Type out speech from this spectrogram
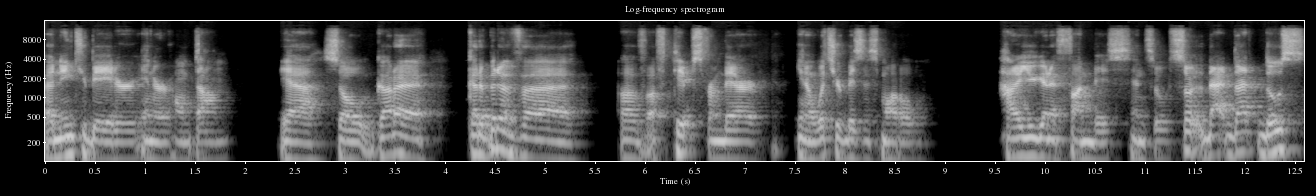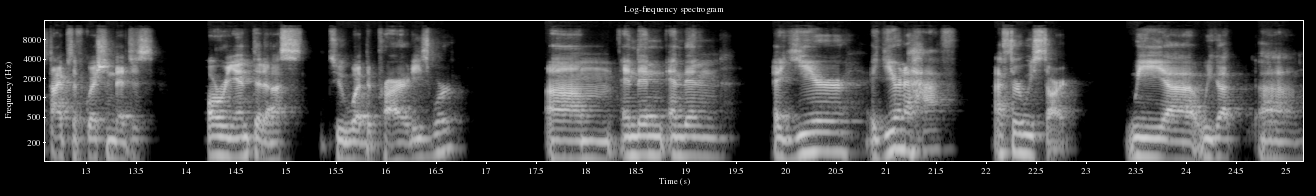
an incubator in our hometown. Yeah. So got a got a bit of uh of of tips from there. You know, what's your business model? How are you gonna fund this? And so so that that those types of questions that just oriented us to what the priorities were. Um and then and then a year, a year and a half after we start, we uh, we got a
